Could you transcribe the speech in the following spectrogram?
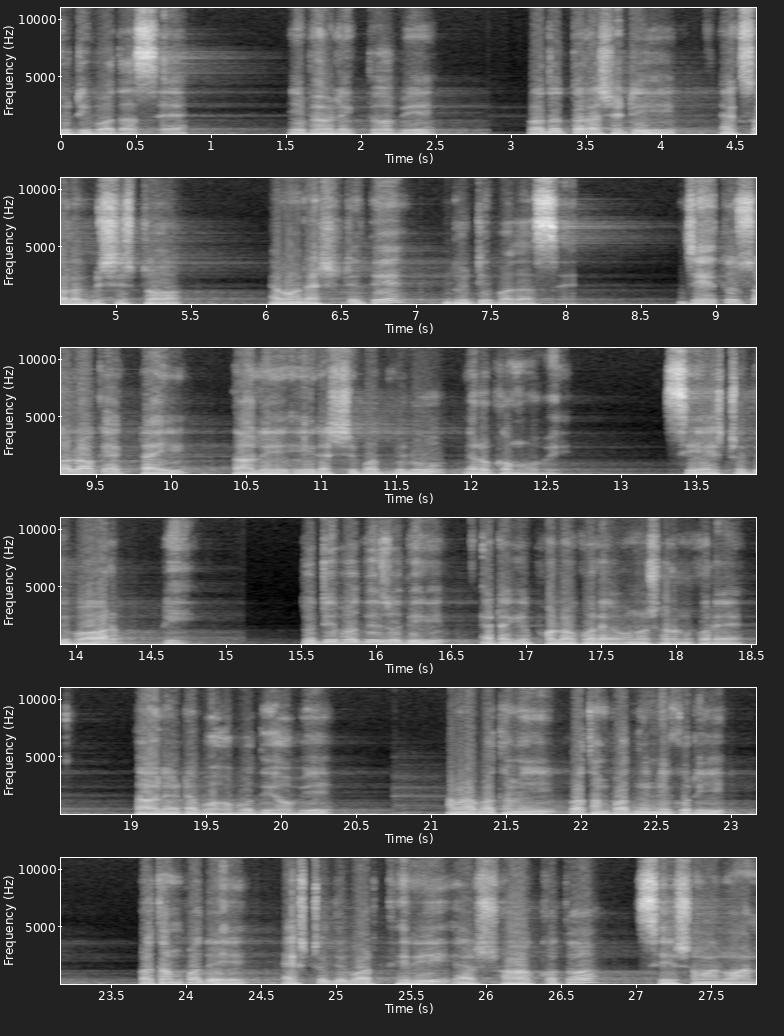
দুটি পদ আছে। এভাবে লিখতে হবে প্রদত্ত রাশিটি এক চলক বিশিষ্ট এবং রাশিটিতে দুটি পদ আছে। যেহেতু চলক একটাই, তাহলে এই রাশিপদগুলো এরকম হবে। C x to the p. দুটি পদে যদি এটাকে ফলো করে, অনুসরণ করে, তাহলে এটা বহুপদী হবে। আমরা প্রথমেই প্রথম পদ নির্ণয় করি। প্রথম পদে x to the power three এর সহক কত? সি সমান ওয়ান।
